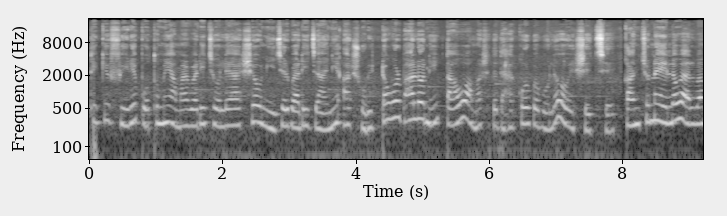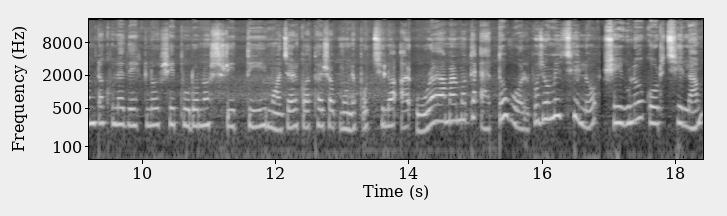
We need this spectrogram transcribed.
থেকে ফিরে প্রথমে আমার বাড়ি চলে আসে ও নিজের বাড়ি যায়নি। আর শরীরটাও ওর ভালো নেই তাও আমার সাথে দেখা করবে বলে ও এসেছে। কাঞ্চনা এলেও অ্যালবামটা খুলে দেখল। সেই পুরনো স্মৃতি মজার কথা সব মনে পড়ছিল। আর ওরা আমার মধ্যে এত গল্প জমেছিল সেগুলো করছিলাম।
